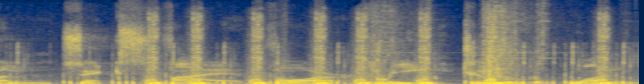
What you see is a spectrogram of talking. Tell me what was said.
seven, six, five, four, three, two, one.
